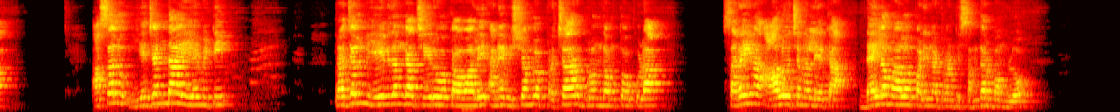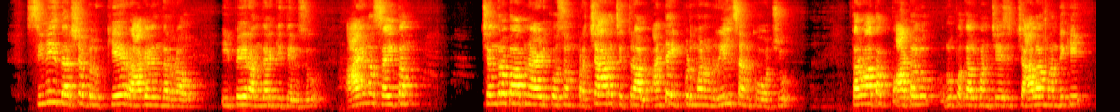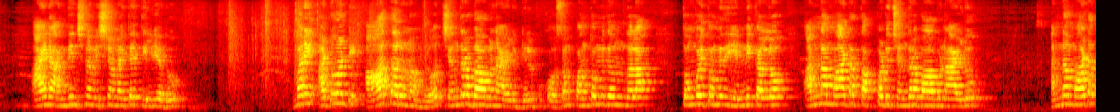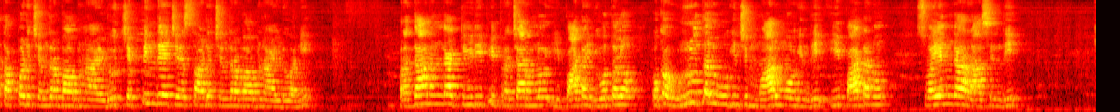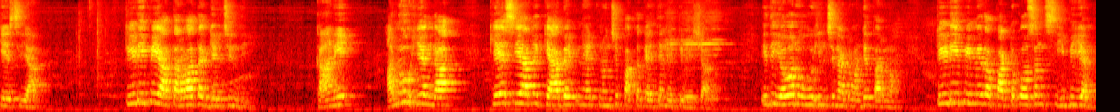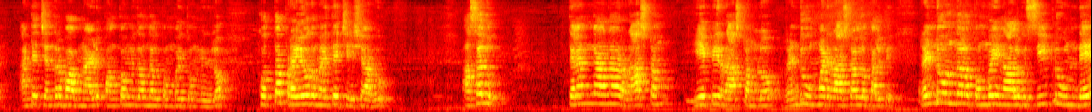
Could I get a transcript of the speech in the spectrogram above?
అసలు ఎజెండా ఏమిటి? ప్రజలను ఏ విధంగా చేరువ కావాలి అనే విషయంలో ప్రచార బృందంతో కూడా సరైన ఆలోచన లేక డైలమాలో పడినటువంటి సందర్భంలో సినీ దర్శకులు కె. రాఘవేందర్ రావు ఈ పేరు అందరికీ తెలుసు. ఆయన సైతం చంద్రబాబు నాయుడు కోసం ప్రచార చిత్రాలు అంటే ఇప్పుడు మనం రీల్స్ అనుకోవచ్చు తర్వాత పాటలు రూపకల్పన చేసి చాలామందికి ఆయన అందించిన విషయం అయితే తెలియదు. మరి అటువంటి ఆ తరుణంలో చంద్రబాబు నాయుడు గెలుపు కోసం పంతొమ్మిది వందల తొంభై తొమ్మిది ఎన్నికల్లో అన్న మాట తప్పడు చంద్రబాబు నాయుడు. అన్నమాట తప్పడు చంద్రబాబు నాయుడు చెప్పిందే చేస్తాడు చంద్రబాబు నాయుడు అని ప్రధానంగా టీడీపీ ప్రచారంలో ఈ పాట యువతలో ఒక ఉర్రూతలు ఊగించి మారుమోగింది ఈ పాటను స్వయంగా రాసింది కేసీఆర్. టీడీపీ ఆ తర్వాత గెలిచింది. కానీ అనూహ్యంగా కేసీఆర్ని క్యాబినెట్ నుంచి పక్కకైతే నెట్టివేశారు. ఇది ఎవరు ఊహించినటువంటి తరుణం. టీడీపీ మీద పట్టు కోసం సిబిఎన్ అంటే చంద్రబాబు నాయుడు పంతొమ్మిది వందల తొంభై తొమ్మిదిలో కొత్త ప్రయోగం అయితే చేశారు. అసలు తెలంగాణ రాష్ట్రం ఏపీ రాష్ట్రంలో రెండు ఉమ్మడి రాష్ట్రాల్లో కలిపి రెండు వందల తొంభై నాలుగు సీట్లు ఉండే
